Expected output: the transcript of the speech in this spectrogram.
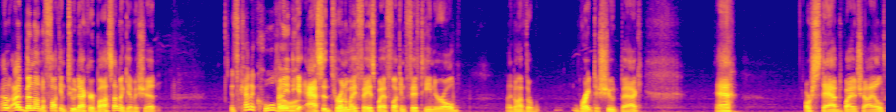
I, I've been on a fucking two decker bus. I don't give a shit. it's kind of cool though. I need to get acid thrown in my face by a fucking 15 year old. I don't have the right to shoot back. Eh. Or stabbed by a child.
